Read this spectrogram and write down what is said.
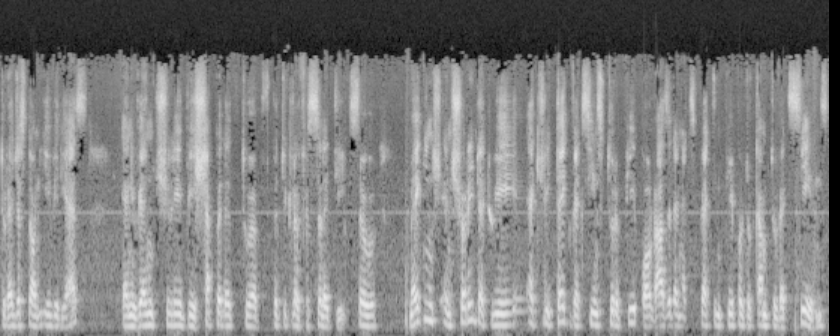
to register on EVDS and eventually be shepherded to a particular facility. So making ensuring that we actually take vaccines to the people rather than expecting people to come to vaccines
